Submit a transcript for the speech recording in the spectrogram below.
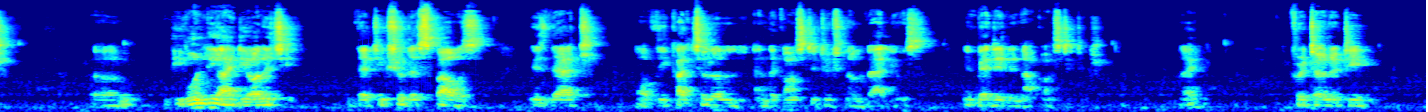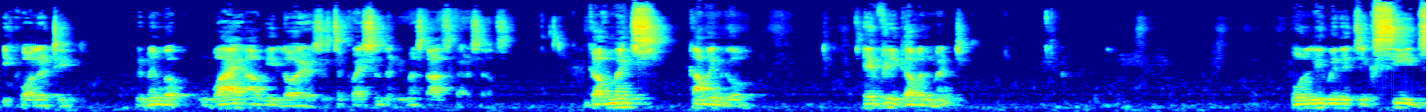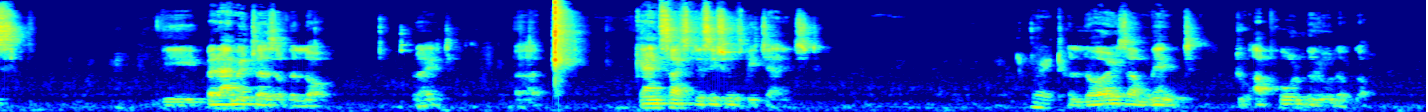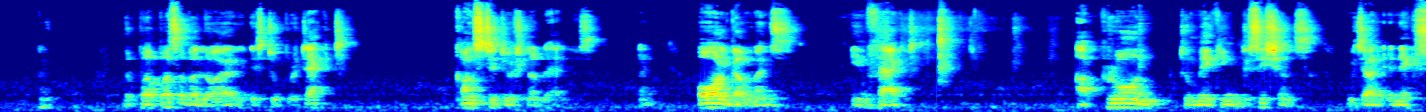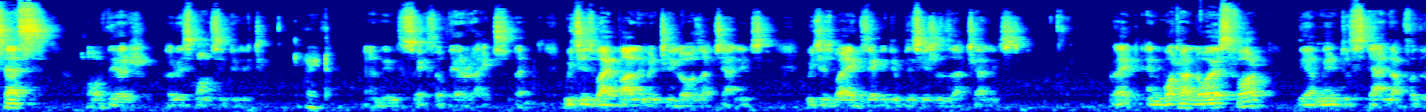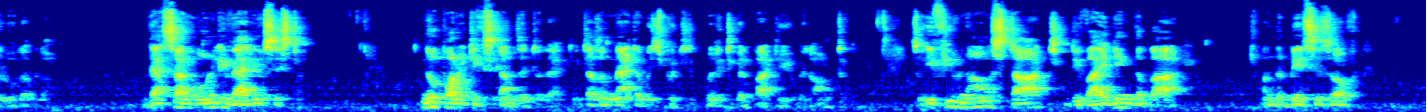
um, the only ideology that you should espouse is that of the cultural and the constitutional values embedded in our constitution, right? Fraternity, equality. Remember, why are we lawyers? It's a question that we must ask ourselves. Governments come and go. Every government, only when it exceeds the parameters of the law, right? Can such decisions be challenged? Right. Lawyers are meant to uphold the rule of law. The purpose of a lawyer is to protect constitutional values. All governments, in fact, are prone to making decisions which are in excess of their responsibility Right. and in excess of their rights. Right? Which is why parliamentary laws are challenged, which is why executive decisions are challenged. Right? And what are lawyers for? They are meant to stand up for the rule of law. That's our only value system. No politics comes into that. It doesn't matter which political party you belong to. So if you now start dividing the bar on the basis of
